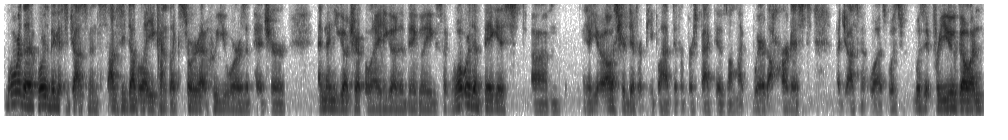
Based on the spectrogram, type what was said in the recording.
What were the what were the biggest adjustments? Obviously, Double A, you kind of like sorted out who you were as a pitcher, and then you go Triple A, you go to the big leagues. Like, what were the biggest? Um, you know, you always hear different people have different perspectives on like where the hardest adjustment was. Was was it for you going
